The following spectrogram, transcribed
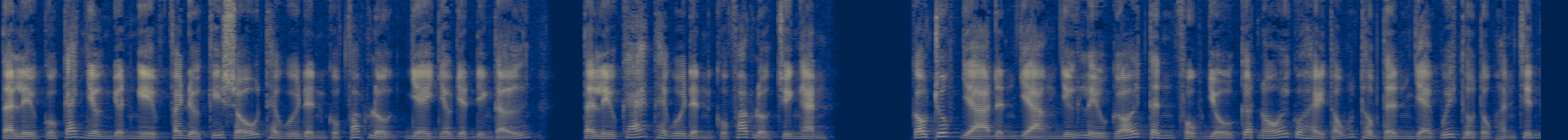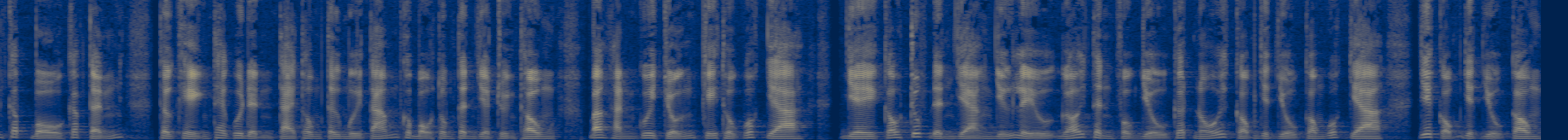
Tài liệu của cá nhân doanh nghiệp phải được ký số theo quy định của pháp luật về giao dịch điện tử. Tài liệu khác theo quy định của pháp luật chuyên ngành. Cấu trúc và định dạng dữ liệu gói tin phục vụ kết nối của hệ thống thông tin giải quyết thủ tục hành chính cấp bộ, cấp tỉnh, thực hiện theo quy định tại thông tư 18 của Bộ Thông tin và Truyền thông, ban hành quy chuẩn kỹ thuật quốc gia về cấu trúc định dạng dữ liệu gói tin phục vụ kết nối cổng dịch vụ công quốc gia với cổng dịch vụ công,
